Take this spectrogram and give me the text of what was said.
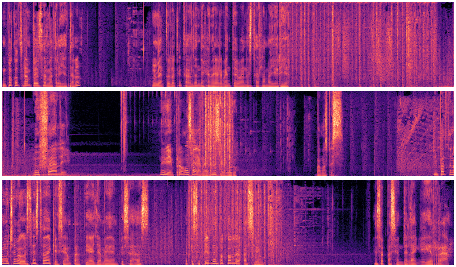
Un poco trampa esa metralleta, ¿no? Me acuerdo que acá donde generalmente van a estar la mayoría. Ufale. Muy bien, pero vamos a ganar, eso seguro. Vamos pues. En parte no mucho me gusta esto de que sean partidas ya medio empezadas. Porque se pierde un poco la pasión. Esa pasión de la guerra.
